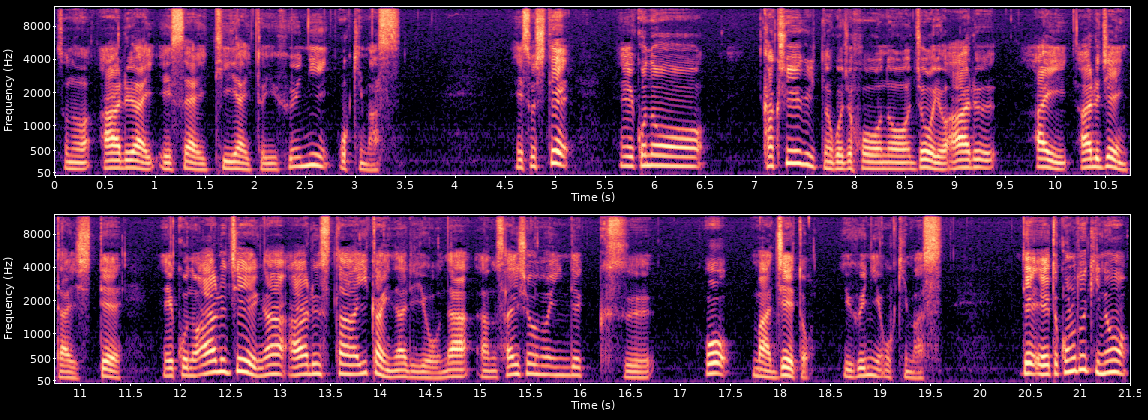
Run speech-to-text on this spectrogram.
その RI、SI、TI というふうに置きます。そしてこの拡張ユークリッドの誤助法の乗与 RI、RJ に対してこの RJ が R スター以下になるようなあの最小のインデックスを、まあ、J というふうに置きます。で、えー、とこの時の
